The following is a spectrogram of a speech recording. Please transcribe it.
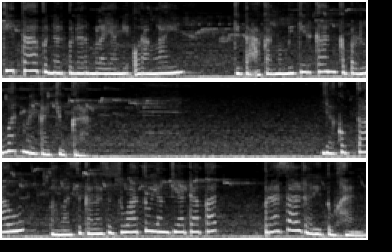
kita benar-benar melayani orang lain, kita akan memikirkan keperluan mereka juga. Yakub tahu bahwa segala sesuatu yang dia dapat berasal dari Tuhan.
